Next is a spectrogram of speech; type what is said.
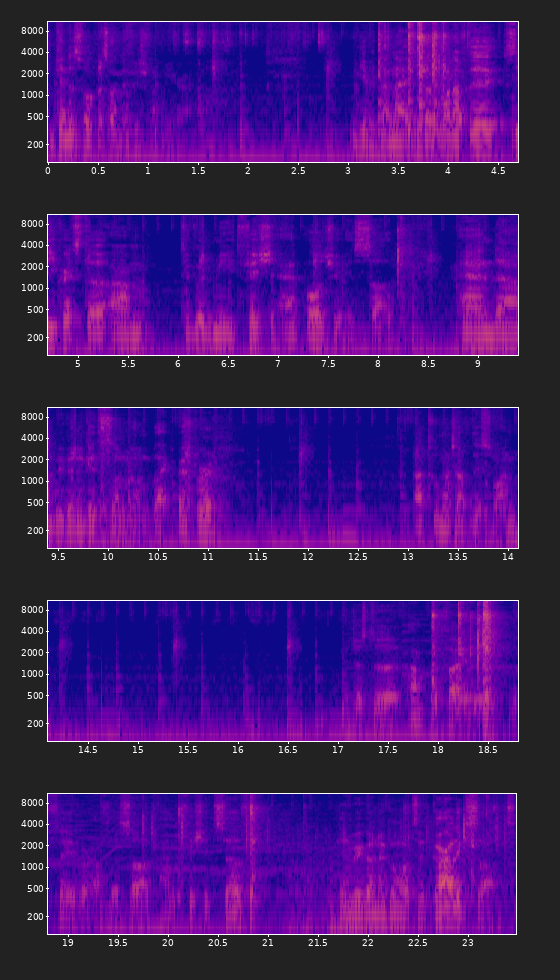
You can just focus on the fish from here. Right now give it a nice because one of the secrets to um to good meat fish and poultry is salt. And um, we're gonna get some um, black pepper. Not too much of this one. Just to amplify the, the flavor of the salt and the fish itself then we're gonna go to garlic salt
